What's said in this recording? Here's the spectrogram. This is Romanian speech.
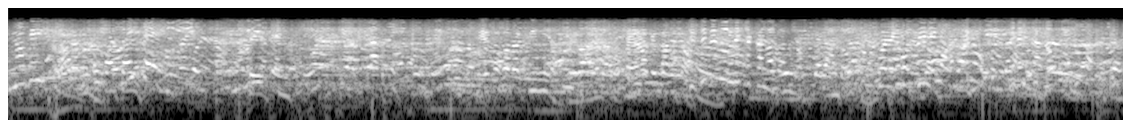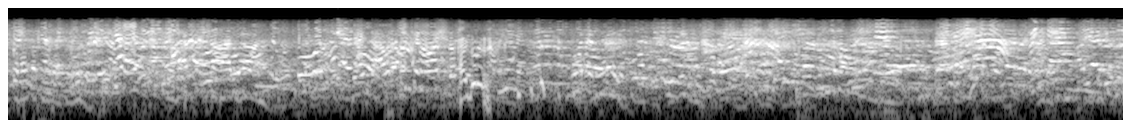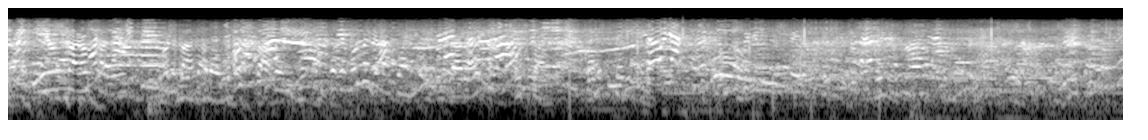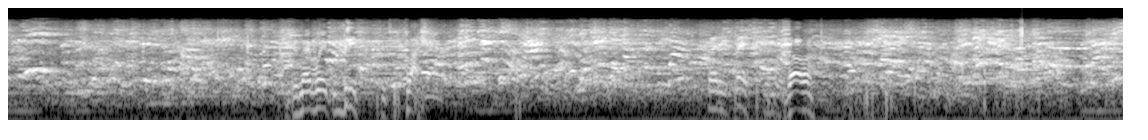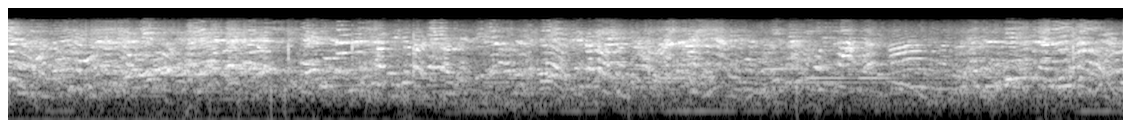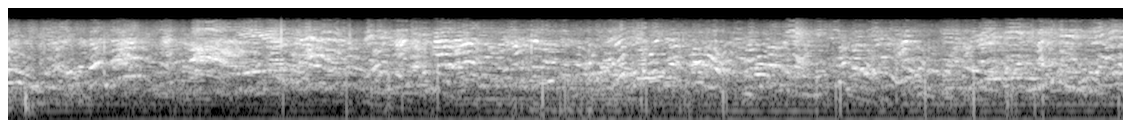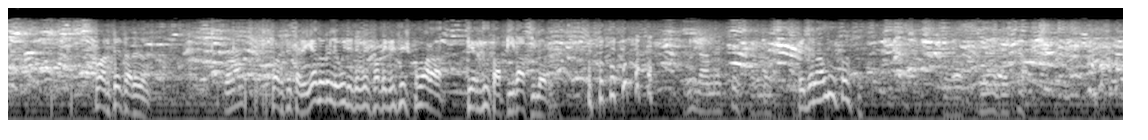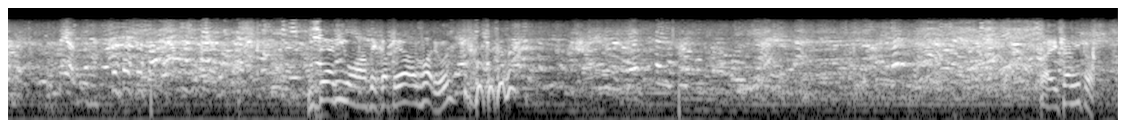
No griten. Deci n-ai voie cu blitz, deci flash. Da, mă. Foarte tare, da. Foarte tare. Ia dorele, uite, te vezi, poate găsești comoara pierdută a piraților. Nu, am înțeles. Pe de la lupa asta. Ia de cap. Nu te ia Rio ave ca pe ea Alvario, Aici am intrat.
